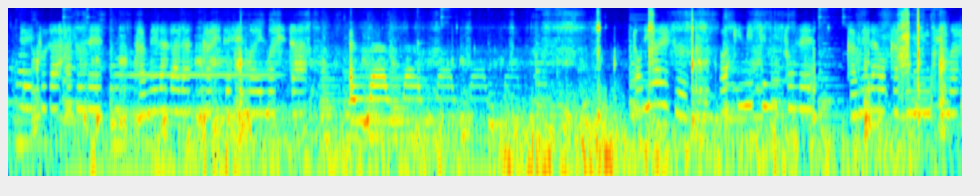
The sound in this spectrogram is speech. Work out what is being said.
テープが外れ、カメラが落下してしまいましたとりあえず、脇道にそれ、カメラを確認します。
